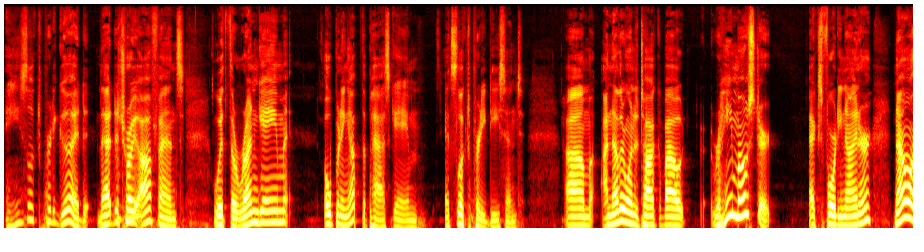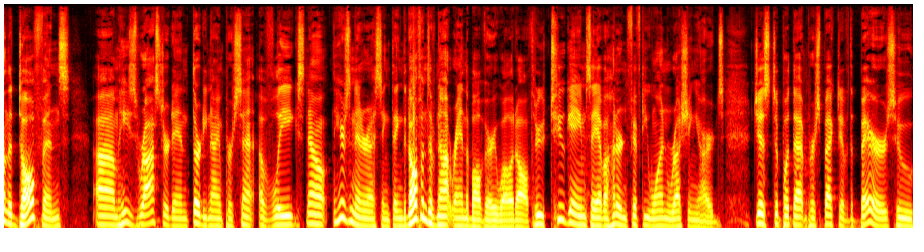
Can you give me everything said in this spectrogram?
he's looked pretty good. That Detroit offense with the run game opening up the pass game, it's looked pretty decent. Um, another one to talk about: Raheem Mostert, ex 49er, now on the Dolphins. Um, he's rostered in 39% of leagues. Now, here's an interesting thing. The Dolphins have not ran the ball very well at all. Through two games, they have 151 rushing yards. Just to put that in perspective, the Bears, who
